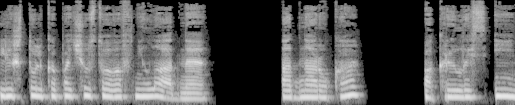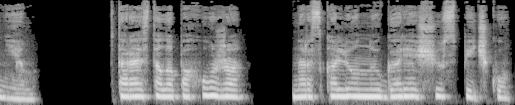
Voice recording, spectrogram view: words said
лишь только почувствовав неладное. Одна рука покрылась инеем. Вторая стала похожа на раскаленную горящую спичку.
